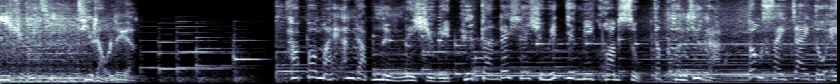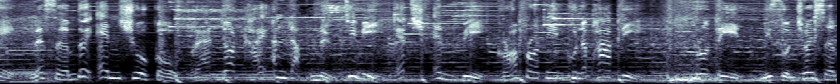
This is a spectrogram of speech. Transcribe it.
นี่คือวิถีที่เราเลือก ถ้าเป้าหมายอันดับหนึ่งในชีวิต คือการได้ใช้ชีวิตยังมีความสุขกับคนที่รัก ต้องใส่ใจตัวเอง และเสริมด้วย Ensure Go แบรนด์ยอดขายอันดับหนึ่งที่มี HMB พร้อมโปรตีนคุณภาพดีโปรตีนมีส่วนช่วยเสริม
